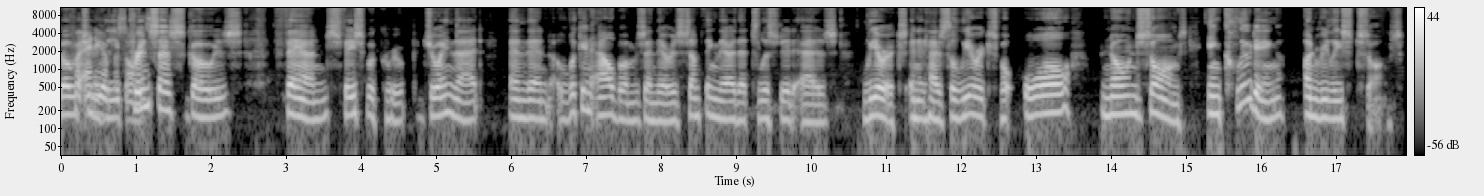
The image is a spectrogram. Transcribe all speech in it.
go For to the, the. Princess Goes fans Facebook group, join that, and then look in albums, and there is something there that's listed as lyrics, and it has the lyrics for all known songs, including unreleased songs.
